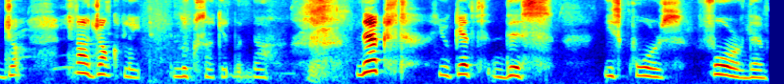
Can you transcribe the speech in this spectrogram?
it's not junk plate. It looks like it but no. Next you get this, these cores, four of them.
